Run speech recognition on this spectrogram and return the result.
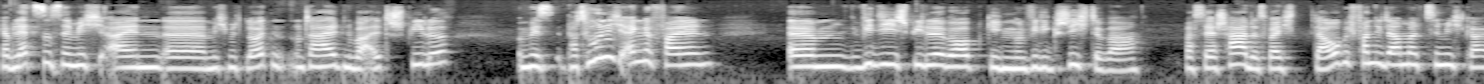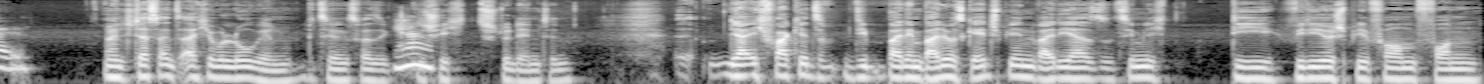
ich habe letztens nämlich ein, äh, mich mit Leuten unterhalten über alte Spiele und mir ist partout nicht eingefallen, ähm, wie die Spiele überhaupt gingen und wie die Geschichte war. Was sehr schade ist, weil ich glaube, ich fand die damals ziemlich geil. Und das als Archäologin beziehungsweise Ja. Geschichtsstudentin. Äh, Ja, ich frage jetzt die bei den Baldur's Gate Spielen, weil die ja so ziemlich die Videospielform von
